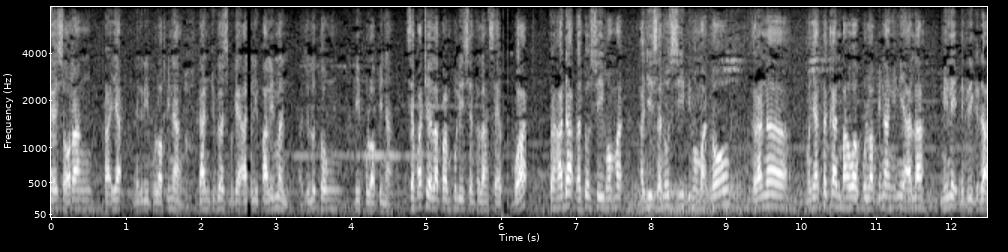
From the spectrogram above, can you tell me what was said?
sebagai seorang rakyat negeri Pulau Pinang dan juga sebagai ahli parlimen jelutong di Pulau Pinang. Saya baca laporan polis yang telah saya buat terhadap Datuk Seri Muhammad Haji Sanusi bin Muhammad Noor kerana menyatakan bahawa Pulau Pinang ini adalah milik negeri Kedah.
